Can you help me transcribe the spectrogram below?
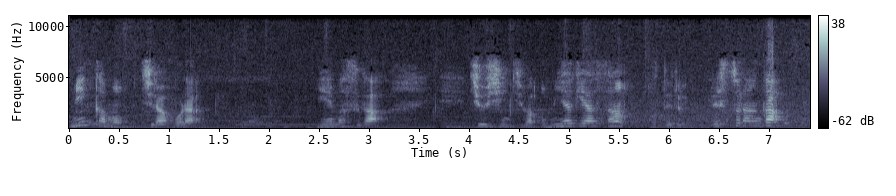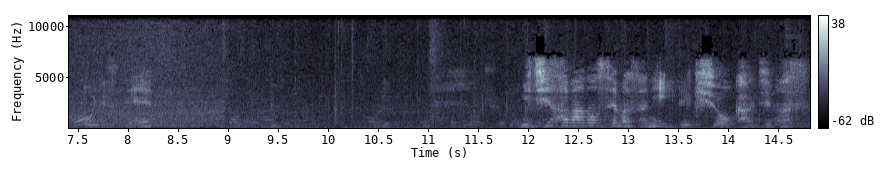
民家もちらほら見えますが、中心地はお土産屋さんホテルレストランが多いですね。道幅の狭さに歴史を感じます。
